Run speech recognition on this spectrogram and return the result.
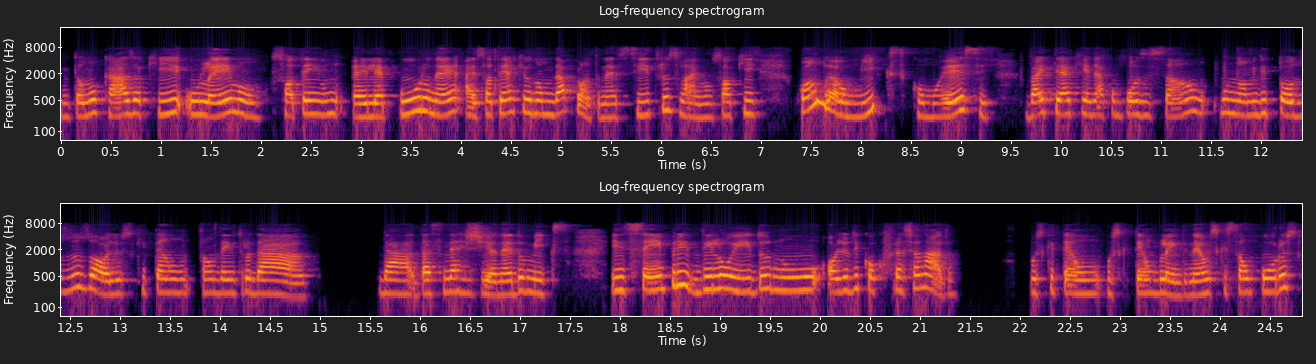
Então, no caso aqui, o lemon só tem um, ele é puro, né? Aí só tem aqui o nome da planta, né? Citrus lemon. Só que quando é o mix, como esse, vai ter aqui na composição o nome de todos os óleos que estão dentro da, da, da sinergia, né, do mix. E sempre diluído no óleo de coco fracionado. Os que tem um, os que tem um blend, né? Os que são puros,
